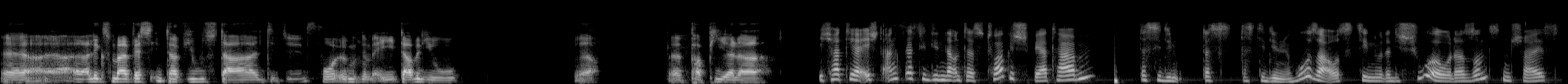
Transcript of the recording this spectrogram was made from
äh, Alex Malves Interviews da vor irgendeinem AEW ja, äh, Papier da. Ich hatte ja echt Angst, dass sie den da unter das Tor gesperrt haben, dass sie den, dass, dass die die Hose ausziehen oder die Schuhe oder sonst einen Scheiß.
